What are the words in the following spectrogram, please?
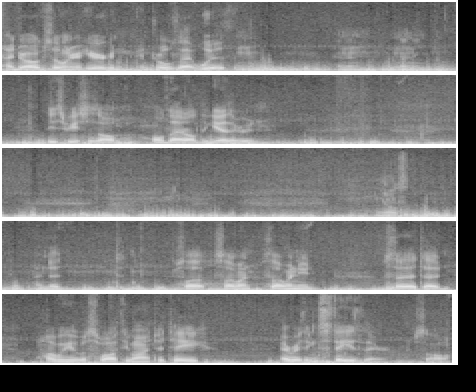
hydraulic cylinder here controls that width, and and then, and then these pieces all hold that all together. And, and to, so, so when so when you set it to how big of a swath you want it to take, everything stays there. So.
